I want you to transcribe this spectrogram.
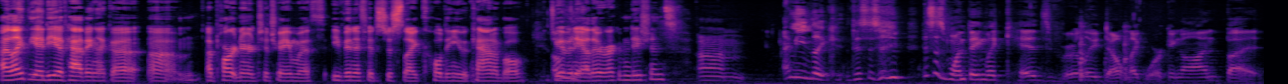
I like the idea of having like a um, a partner to train with, even if it's just like holding you accountable. Do you oh, have any other recommendations? Um, I mean, like this is this is one thing like kids really don't like working on, but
